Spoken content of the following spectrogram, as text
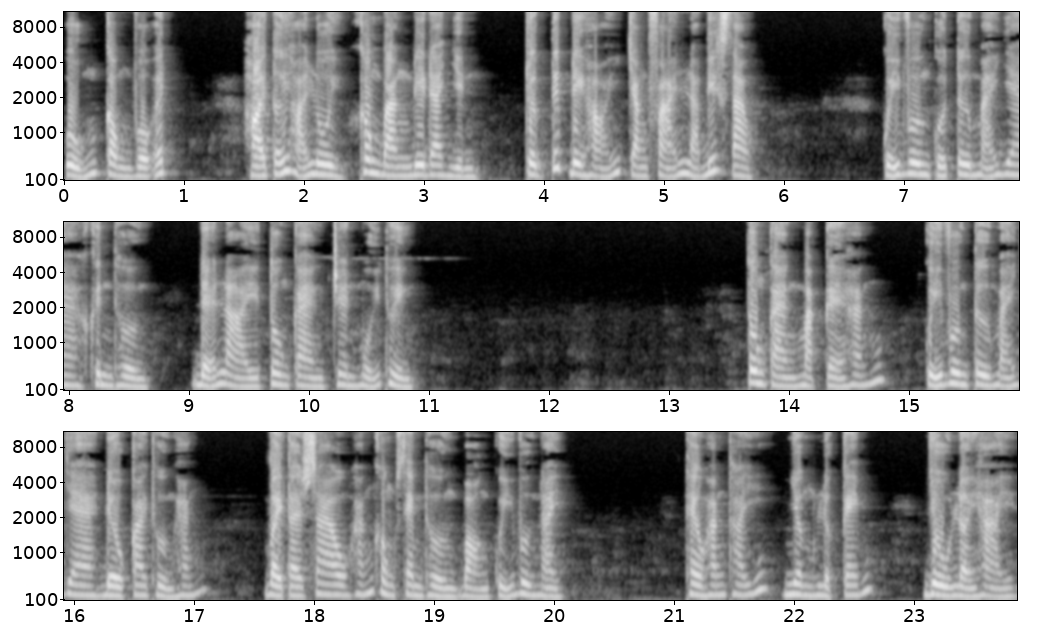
Uổng công vô ích. Hỏi tới hỏi lui không bằng đi ra nhìn. Trực tiếp đi hỏi chẳng phải là biết sao. Quỷ vương của tư mã gia khinh thường để lại tôn càng trên mũi thuyền. Tôn càng mặc kệ hắn, quỷ vương tư mã gia đều coi thường hắn. Vậy tại sao hắn không xem thường bọn quỷ vương này? Theo hắn thấy, nhân lực kém, dù lợi hại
